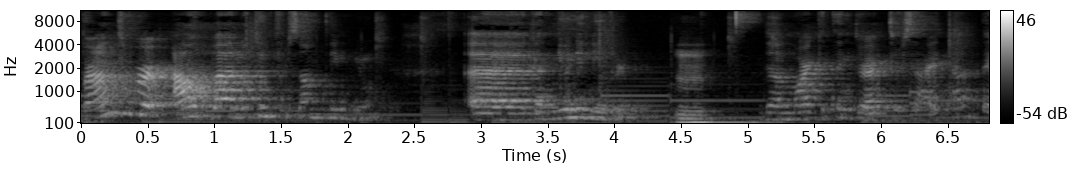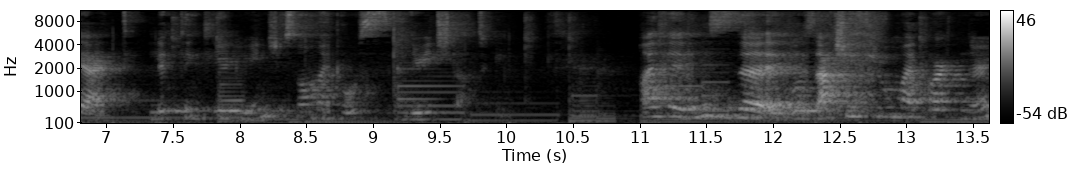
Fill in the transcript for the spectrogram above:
Brands were out بقى looking for something new. Uh, كان Unilever. مم. The marketing director ساعتها بتاعت Lipton Clear Green, she saw my posts and they reached out to me. Hi Fairuz, uh, it was actually through my partner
